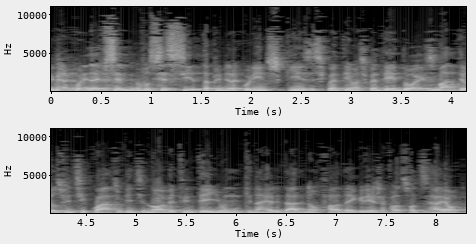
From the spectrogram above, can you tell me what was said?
1 Coríntios, você, você cita 1 Coríntios 15, 51 a 52, Mateus 24, 29 a 31, que na realidade não fala da igreja, fala só de Israel,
